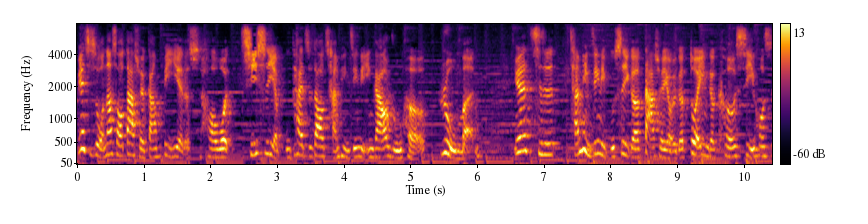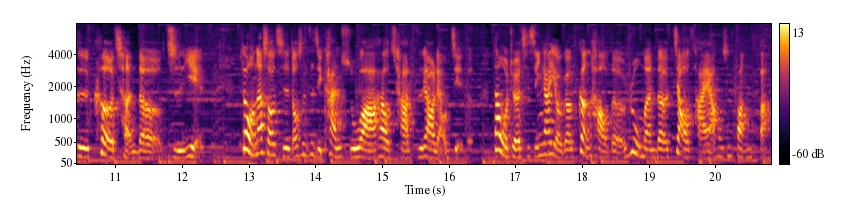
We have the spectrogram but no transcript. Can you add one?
因为其实我那时候大学刚毕业的时候，我其实也不太知道产品经理应该要如何入门，因为其实产品经理不是一个大学有一个对应的科系或是课程的职业，所以我那时候其实都是自己看书啊，还有查资料了解的。但我觉得其实应该有个更好的入门的教材啊，或是方法，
